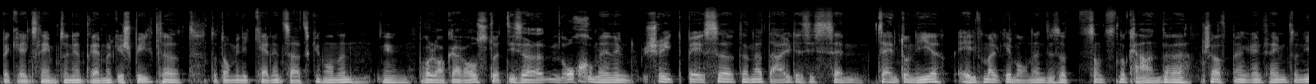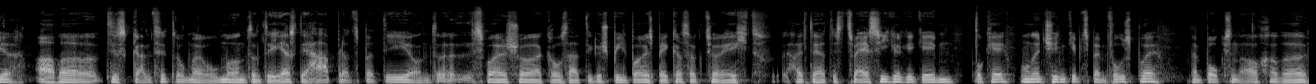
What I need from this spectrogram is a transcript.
bei Grand Slam Turnieren dreimal gespielt, hat der Dominik keinen Satz gewonnen. In Roland Garros, dort ist er noch um einen Schritt besser, der Natal, das ist sein, sein Turnier elfmal gewonnen. Das hat sonst noch kein anderer geschafft bei einem Grand Turnier. Aber das Ganze drumherum und, und die erste Haarplatzpartie und äh, es war ja schon ein großartiges Spiel. Boris Becker sagt zu Recht, heute hat es zwei Sieger gegeben. Okay, unentschieden gibt's beim Fußball beim Boxen auch, aber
